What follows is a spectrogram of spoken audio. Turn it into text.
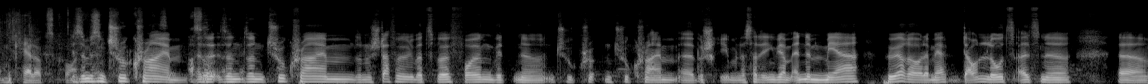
um Kellogg's Corn. ist ein bisschen True Crime. So, also so, so, ein True Crime, so eine Staffel über zwölf Folgen wird eine, ein, True, ein True Crime äh, beschrieben. Und das hat irgendwie am Ende mehr Hörer oder mehr Downloads als eine äh,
